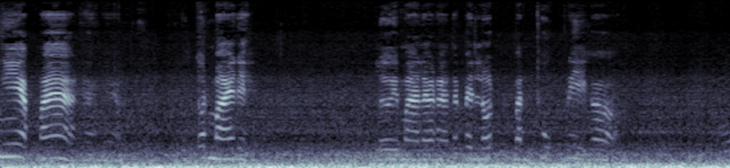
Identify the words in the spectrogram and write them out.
เงียบมากนะเงียบ ดูต้นไม้ดิ เลยมาแล้วนะ ถ้าเป็นรถบรรทุกนี่ก็ โอ้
